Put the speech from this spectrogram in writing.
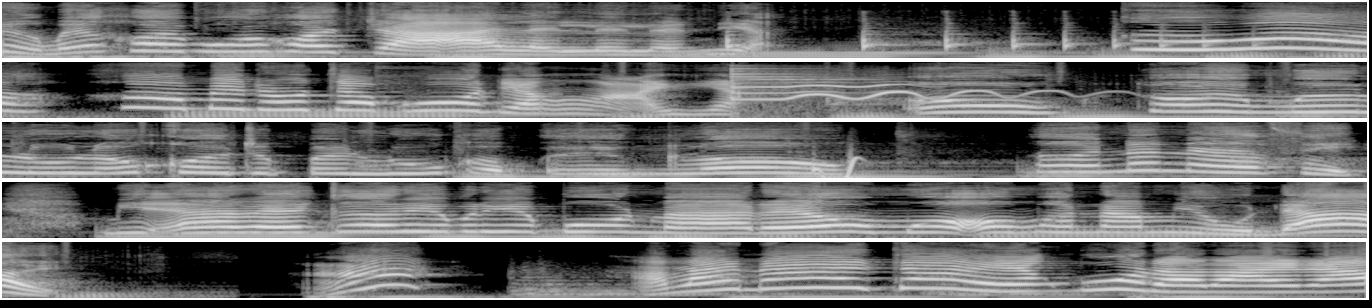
ถึงไม่ค่อยพูดค่อยจาอะไรเลยล่ะเนี่ย คือว่าข้าไม่รู้จะพูดยังไงอะเอ้าถ้ายังไม่รู้แล้วใครจะไปรู้กับเองเล่า เออ นั่นน่ะสิ มีอะไรก็รีบๆพูดมาเร็วมัวอมพนำอยู่ได้อะไรนะเจ้าเองพูดอะไรนะ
